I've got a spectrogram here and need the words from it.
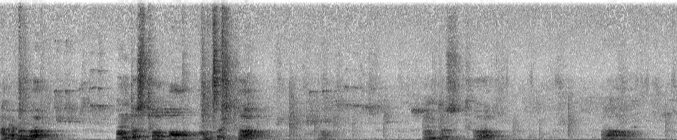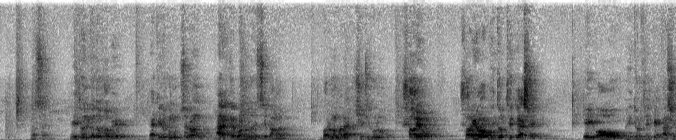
আমরা বলব অন্তস্থ অ। অন্তস্থ অ। অন্তস্থ আচ্ছা এই ধ্বনিগতভাবে একই রকম উচ্চারণ আরেকটা বর্ণ রয়েছে বাংলা বর্ণমালায়, সেটি হলো স্বরেয় স্বরেয় ভিতর থেকে আসে, এই অ ভিতর থেকে আসে।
